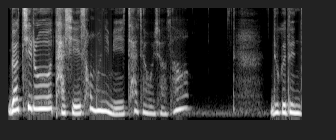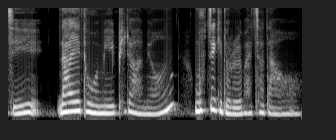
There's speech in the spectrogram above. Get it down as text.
며칠 후 다시 성모님이 찾아오셔서 누구든지 나의 도움이 필요하면 묵지 기도를 바쳐다오.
